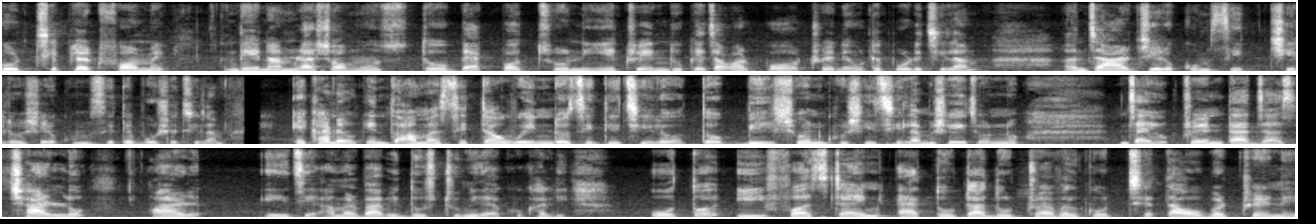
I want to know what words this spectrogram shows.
করছে প্ল্যাটফর্মে দেন আমরা সমস্ত ব্যাগপত্র নিয়ে ট্রেন ঢুকে যাওয়ার পর ট্রেনে উঠে পড়েছিলাম। যার যেরকম সিট ছিল, সেরকম সিটে বসেছিলাম। এখানেও কিন্তু আমার সিটটা উইন্ডো সিটই ছিল, তো ভীষণ খুশি ছিলাম সেই জন্য। যাই হোক, ট্রেনটা জাস্ট ছাড়লো। আর এই যে আমার বাবির দুষ্টুমি দেখো খালি। ও তো এই ফার্স্ট টাইম এতটা দূর ট্রাভেল করছে, তাও আবার ট্রেনে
